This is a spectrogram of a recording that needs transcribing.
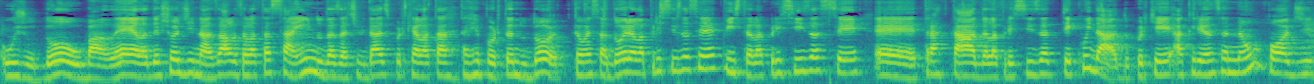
o judô, o balé, ela deixou de ir nas aulas, ela tá saindo das atividades porque ela tá, tá reportando dor? Então essa dor ela precisa ser vista, ela precisa ser é, tratada, ela precisa ter cuidado, porque a criança não pode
